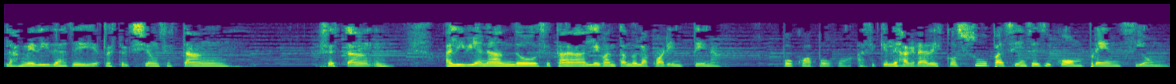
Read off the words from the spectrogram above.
las medidas de restricción se están se están alivianando, se está levantando la cuarentena poco a poco. Así que les agradezco su paciencia y su comprensión.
